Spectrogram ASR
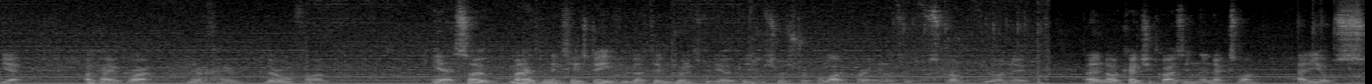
Yeah. Okay, right. Okay, they're all fine. Yeah, so my name's been XCHD. If you guys did enjoy this video, please be sure to drop a like, rate, and also subscribe if you are new. And I'll catch you guys in the next one. Adios.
